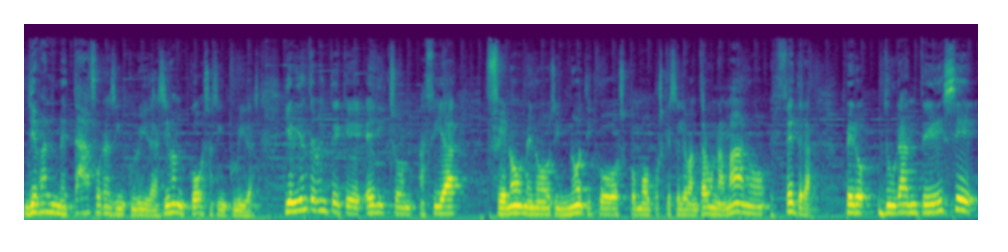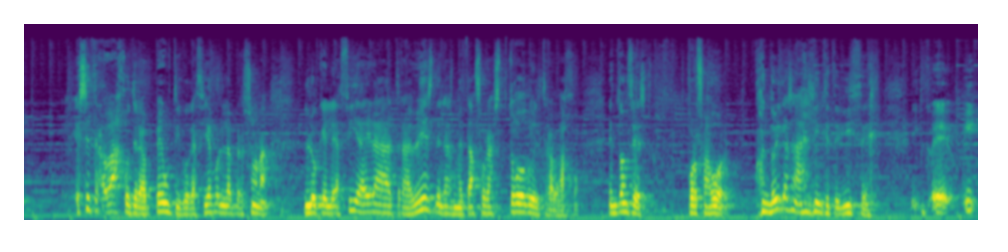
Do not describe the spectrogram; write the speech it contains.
llevan metáforas incluidas, llevan cosas incluidas. Y evidentemente que Erickson hacía fenómenos hipnóticos como pues, que se levantara una mano, etc. Pero durante ese, ese trabajo terapéutico que hacía con la persona, lo que le hacía era a través de las metáforas todo el trabajo. Entonces, por favor, cuando oigas a alguien que te dice eh,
